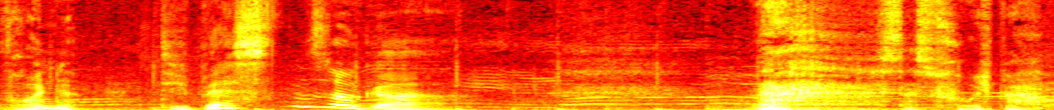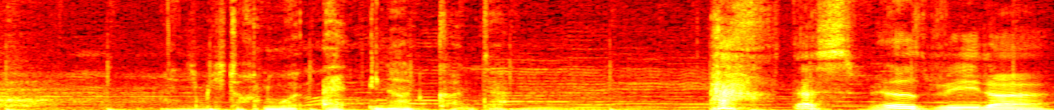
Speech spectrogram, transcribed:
Freunde. Die besten sogar. Ach, ist das furchtbar. Wenn ich mich doch nur erinnern könnte. Ach, das wird wieder.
